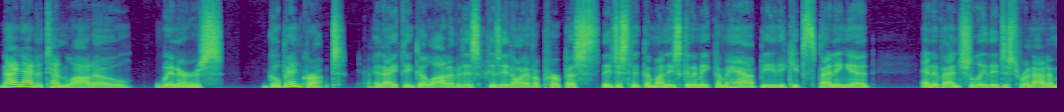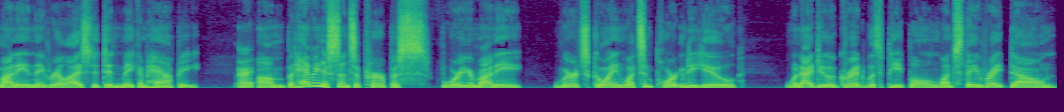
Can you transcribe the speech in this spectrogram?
nine out of 10 lotto winners go bankrupt. And I think a lot of it is because they don't have a purpose. They just think the money's going to make them happy. They keep spending it. And eventually they just run out of money and they realize it didn't make them happy. Right. Um, but having a sense of purpose for your money, where it's going, what's important to you. When I do a grid with people, once they write down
